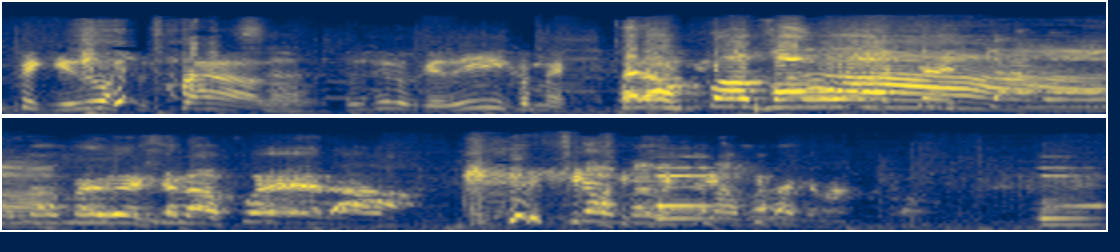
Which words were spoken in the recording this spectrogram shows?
Felipe quedó asustado. Entonces lo que dijo me. Pero por favor, Ah. no me dejen afuera. No me dejen afuera, que me-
